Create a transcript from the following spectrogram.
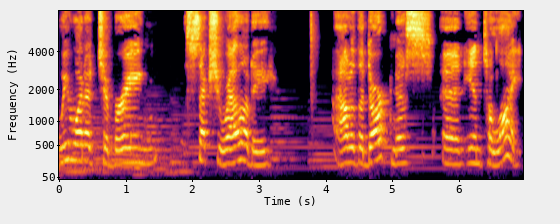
We wanted to bring sexuality out of the darkness and into light.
